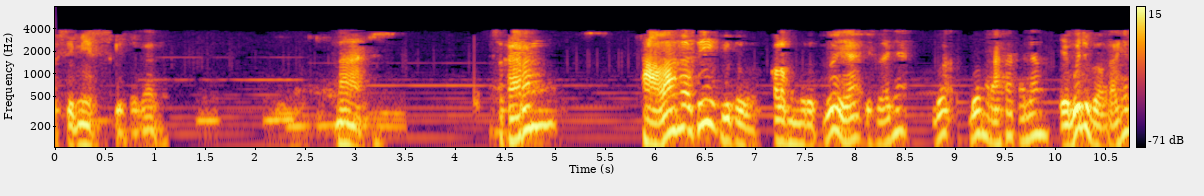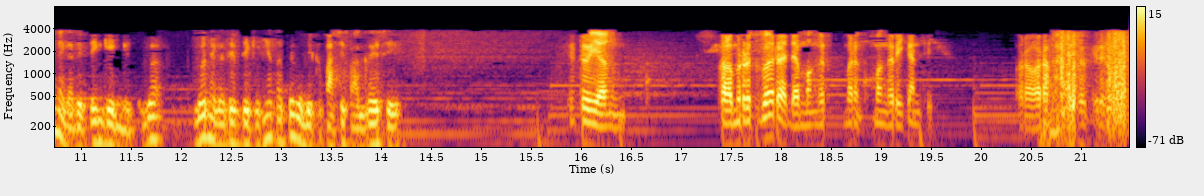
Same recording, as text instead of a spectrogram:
pesimis gitu kan. Nah sekarang salah nggak sih gitu? Kalau menurut gue ya istilahnya gue gue ngerasa kadang ya gue juga orangnya negatif thinking gitu. Gue gue negatif thinkingnya tapi lebih ke pasif agresif itu yang kalau menurut gua rada menger- mengerikan sih orang-orang pasif agresif.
